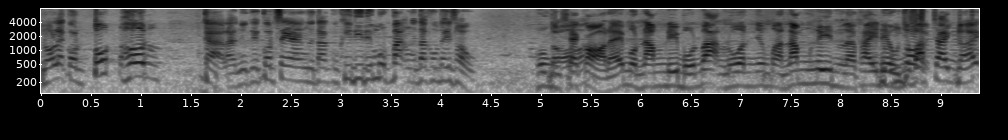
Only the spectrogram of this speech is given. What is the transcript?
Nó lại còn tốt hơn cả là những cái con xe người ta có khi đi đến một vạn người ta không thay dầu Hùng Đó. xe cỏ đấy một năm đi 4 vạn luôn nhưng mà 5 nghìn là thay đều Đúng như rồi. bát chanh. Đấy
